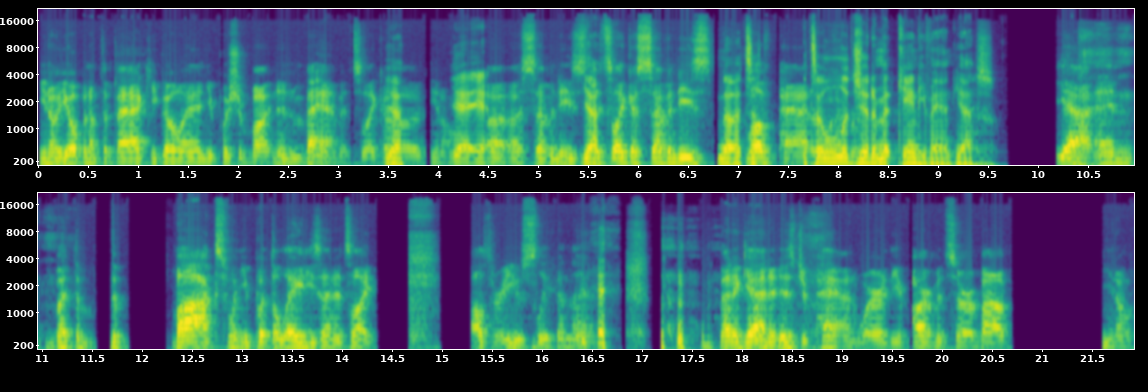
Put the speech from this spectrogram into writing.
You know, you open up the back, you go in, you push a button, and bam, it's like a Yeah. you know, Yeah, yeah. a, a 70s. Yeah. It's like a 70s No, it's a, love pad. it's a whatever. legitimate candy van. Yes. Yeah, and but the the box when you put the ladies in, it's like all three of you sleep in that. then again, it is Japan where the apartments are about you know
